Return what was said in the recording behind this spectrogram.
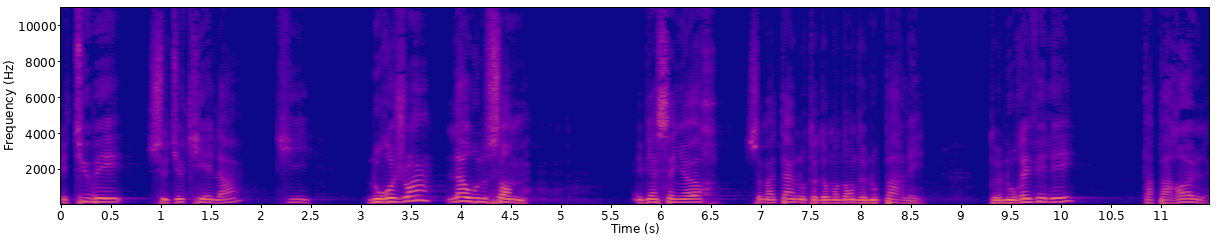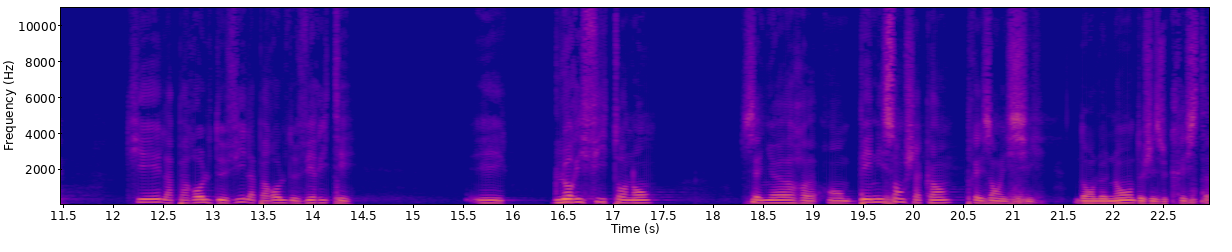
Et tu es ce Dieu qui est là, qui nous rejoint là où nous sommes. Eh bien, Seigneur, ce matin, nous te demandons de nous parler, de nous révéler ta parole qui est la parole de vie, la parole de vérité. Et glorifie ton nom, Seigneur, en bénissant chacun présent ici, dans le nom de Jésus-Christ.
